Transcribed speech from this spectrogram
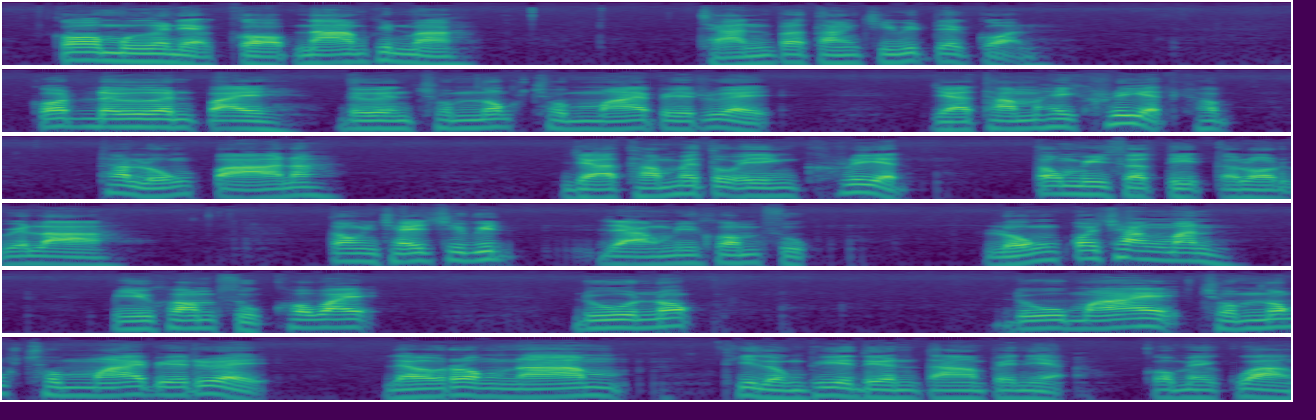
ๆ ก็มือเนี่ยกอบน้ำขึ้นมา ฉันประทังชีวิตไปก่อน ก็เดินไปเดินชมนกชมไม้ไปเรื่อย อย่าทำให้เครียดครับ ถ้าหลงป่านะ อย่าทำให้ตัวเองเครียด ต้องมีสติตลอดเวลา ต้องใช้ชีวิตอย่างมีความสุข หลงก็ช่างมัน มีความสุขเข้าไว้ ดูนก ดูไม้ชมนกชมไม้ไปเรื่อย แล้วร่องน้ำที่หลวงพี่เดินตามไปเนี่ยก็ไม่กว้าง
